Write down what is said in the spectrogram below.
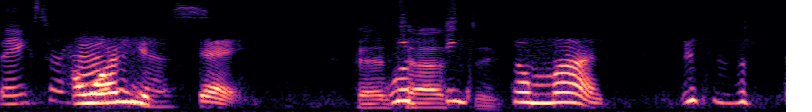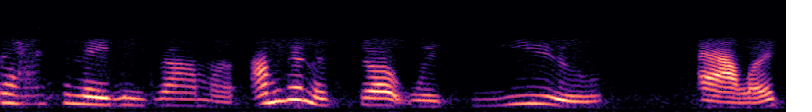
Thanks for How having are you us. today? Fantastic. Well, thank you so much. This is a fascinating drama. I'm going to start with you, Alex.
